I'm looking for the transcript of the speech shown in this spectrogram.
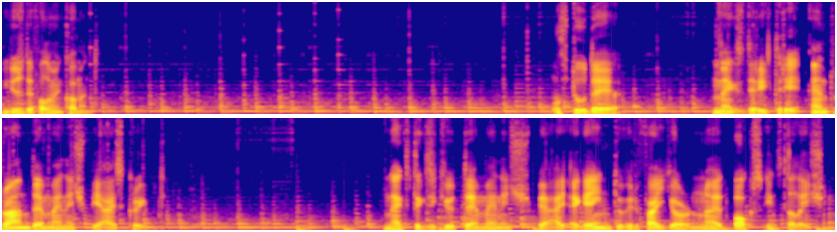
use the following command. Move to the next directory and run the manage.py script. Next execute the manage.py again to verify your Netbox installation.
